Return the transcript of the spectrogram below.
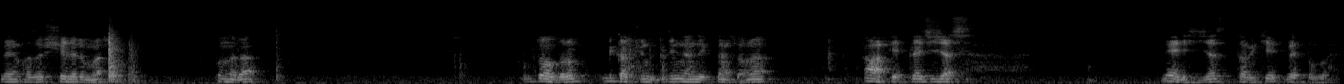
benim hazır şişelerim var. Bunlara doldurup birkaç gün dinlendikten sonra afiyetle içeceğiz. Neyle içeceğiz? Tabii ki Red Bull'la.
